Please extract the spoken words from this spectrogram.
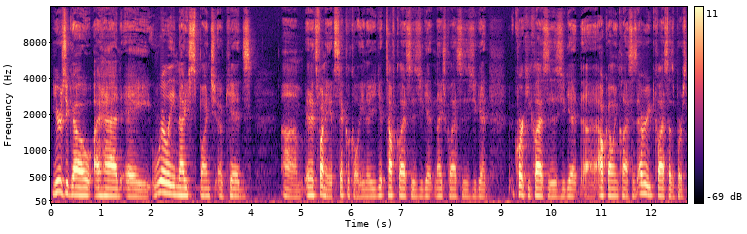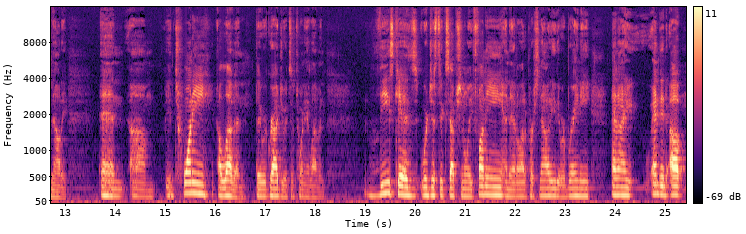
years ago, I had a really nice bunch of kids. Um, and it's funny, it's cyclical. You know, you get tough classes, you get nice classes, you get quirky classes, you get uh, outgoing classes. Every class has a personality. And um, in 2011, they were graduates of 2011 these kids were just exceptionally funny and they had a lot of personality. They were brainy. And I ended up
